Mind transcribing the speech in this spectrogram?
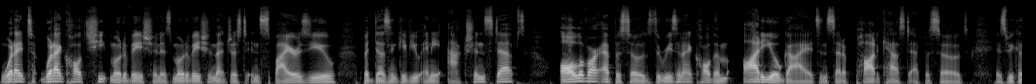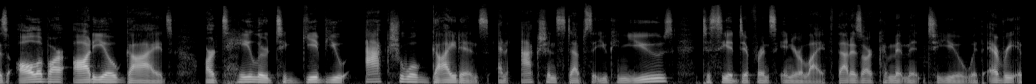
What I t- what I call cheap motivation is motivation that just inspires you but doesn't give you any action steps all of our episodes, the reason I call them audio guides instead of podcast episodes is because all of our audio guides are tailored to give you actual guidance and action steps that you can use to see a difference in your life. That is our commitment to you with every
